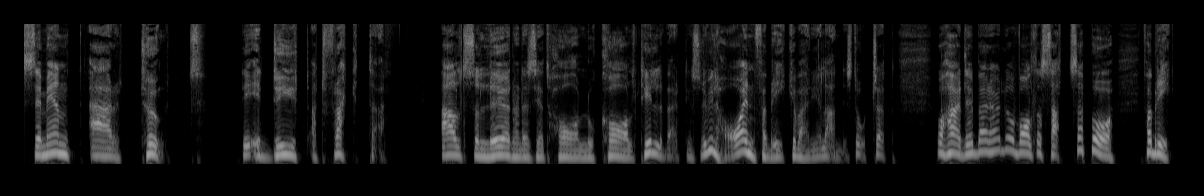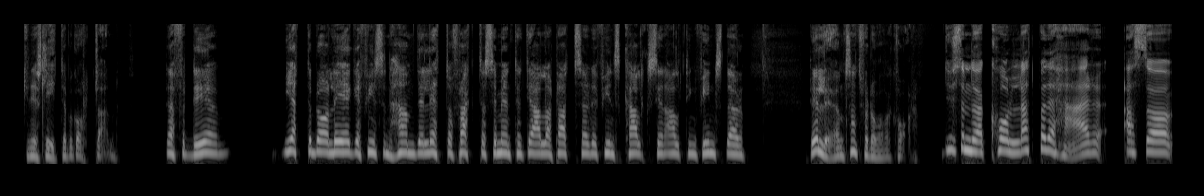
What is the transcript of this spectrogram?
cement är tungt. Det är dyrt att frakta. Alltså lönar det sig att ha lokal tillverkning, så du vill ha en fabrik i varje land i stort sett. Och Heidelberg har då valt att satsa på fabriken i Slite på Gotland. Därför det är jättebra läge, finns en hamn, det är lätt att frakta cementen till alla platser, det finns kalksten, allting finns där. Det är lönsamt för dem att vara kvar. Du som du har kollat på det här, alltså,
